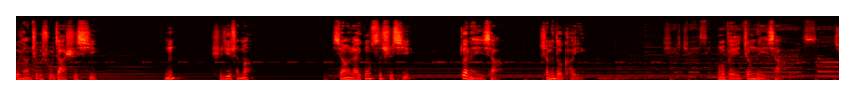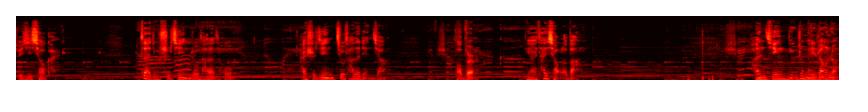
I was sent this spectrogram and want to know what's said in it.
我想这个暑假实习。嗯，实习什么？想要来公司实习，锻炼一下，什么都可以。”漠北怔了一下，随即笑开，再度使劲揉他的头，还使劲揪他的脸颊。宝贝儿，你还太小了吧？韩晶拧着眉嚷嚷：“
